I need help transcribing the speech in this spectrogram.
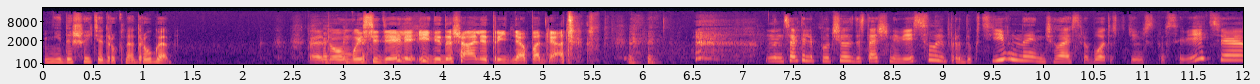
не дышите друг на друга. Поэтому мы сидели и не дышали три дня подряд. Ну, на самом деле получилось достаточно весело и продуктивно. Началась работа в студенческом совете.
